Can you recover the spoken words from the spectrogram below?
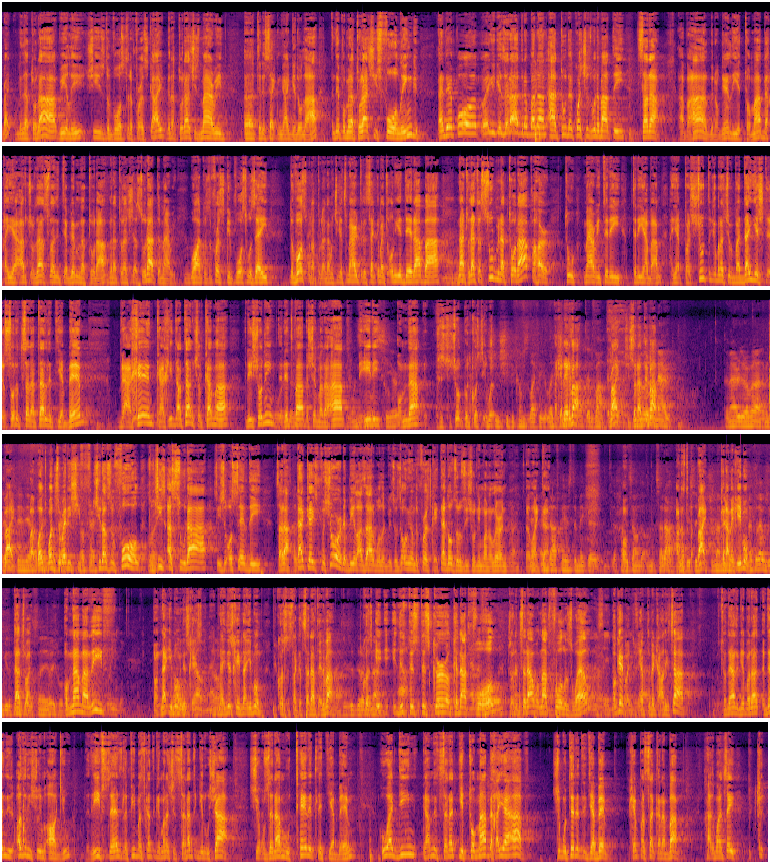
Right? In the Torah, really, she's divorced to the first guy. In the Torah, she's married uh, to the second guy, Gedolah. And therefore, in the Torah, she's falling. And therefore, when you get Zerah, Rabbanan, Atu, the questions were about the Tzara. אבל בנוגע ליתומה בחיי האב שעודה אסורה להתייבם מן התורה, מן התורה שאסורה to marry. Why? Because the first divorce was a divorce מן התורה. Now when she gets married to the second it's only a deraba. Not so that's sud מן התורה for her to marry to the, to. היה פשוט לגמרי שבוודאי יש לאסור את צרתה להתייבם, ואכן כך היא דעתם של כמה ראשונים, רצפה בשם הרעה, מאירי, אומנם, She, she becomes like a... Like, Like an she's erva. sarat erva. Right, she's Even sarat though erva. They're married. They're married to Rabbanan. I mean, they're- Right, they're- yeah, but okay, once, once okay, already she okay. she doesn't fall, so she's asura, she's osir the tzara. That case for sure, the Bil Azar will agree. So it's only on the first case. That those are those Rishonim want to learn uh, like and, that. And Dafka has to make a the chalitza on the on the tzara. On the- obviously, right, because she's not can I make married. yibum? I thought that was going to be the That's point, right. but it's Not Yibum no, in this case. Not. In this case, not Yibum. Because it's like a Tzadat Erva. Right, because this, this, this girl cannot fall, so the Tzadat will not fall as well. Okay, but you have to make a Halitzah. So now the Gemara, and then the other Yishuim argue, the Rif says, Lefi Maskat Gemara, She Tzadat Gerusha, She Uzzara Muteret Let Yabem, Hu din Gam Let Tzadat Yitoma B'Haya Av, She Muteret Let Yabem, Pasak Anabam. I want to say,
